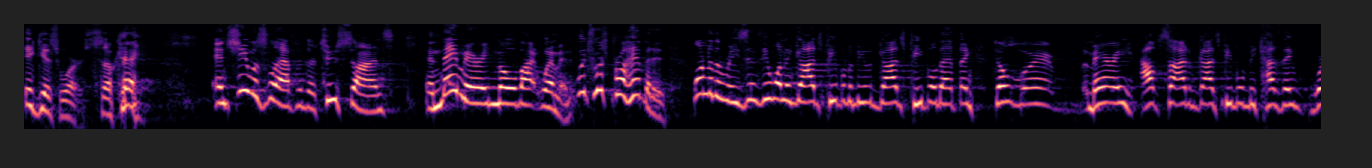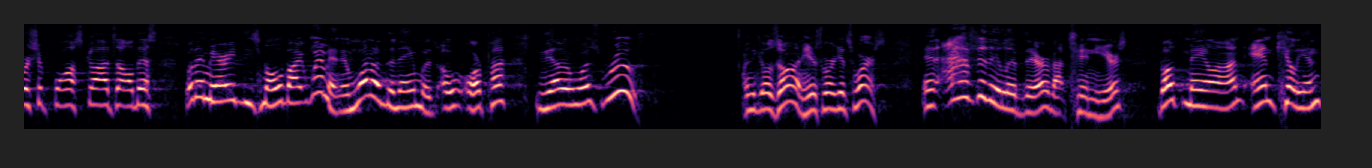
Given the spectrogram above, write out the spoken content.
It gets worse, okay? And she was left with her two sons, and they married Moabite women, which was prohibited. One of the reasons he wanted God's people to be with God's people, that thing, don't marry outside of God's people because they worship false gods, all this. Well, they married these Moabite women, and one of the name was Orpah, and the other one was Ruth. And he goes on, here's where it gets worse. And after they lived there about 10 years, both Mahlon and Chilion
